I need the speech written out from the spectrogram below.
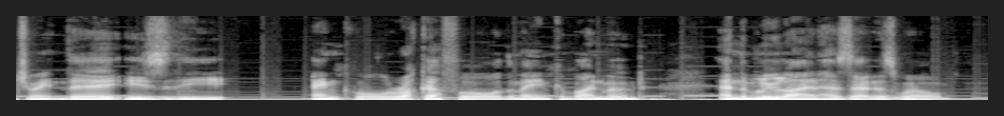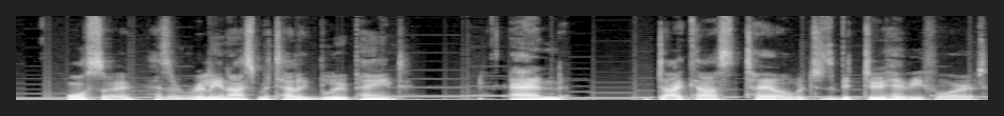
joint there is the ankle rocker for the main combined mode, and the blue lion has that as well. Also, has a really nice metallic blue paint and die-cast tail, which is a bit too heavy for it.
